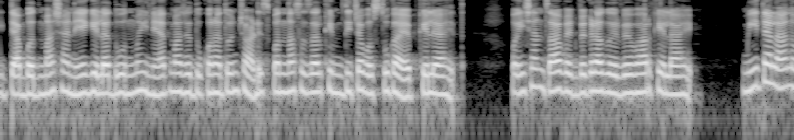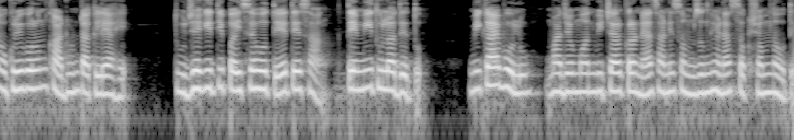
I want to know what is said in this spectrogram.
त्या बदमाशाने गेल्या दोन महिन्यात माझ्या दुकानातून चाळीस पन्नास हजार किमतीच्या वस्तू गायब केल्या आहेत. पैशांचा वेगवेगळा गैरव्यवहार केला आहे. मी त्याला नोकरीवरून काढून टाकले आहे. तुझे किती पैसे होते ते सांग. ते मी तुला देतो. मी काय बोलू? माझे मन विचार करण्यास आणि समजून घेण्यास सक्षम नव्हते.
